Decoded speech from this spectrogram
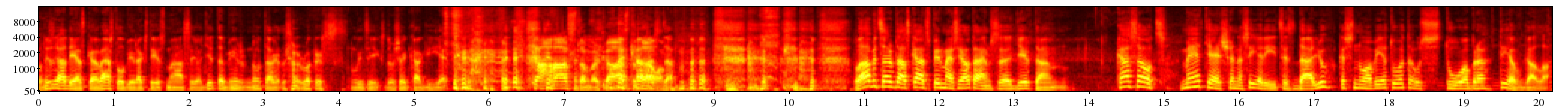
Un izrādījās, ka vēstule bija rakstījusi māsa, jo ģitam ir nu, tā rokraksts līdzīgs droši vien kā gijai. Kā ārstam vai kā ārstam. Labi, ceturtās kārtas pirmais jautājums ģirtām. Kā sauc mērķēšanas ierīces daļu, kas novietota uz stobra tievgala?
